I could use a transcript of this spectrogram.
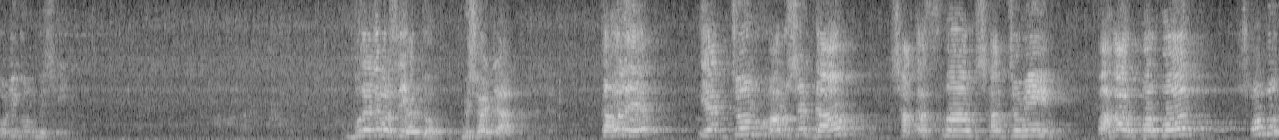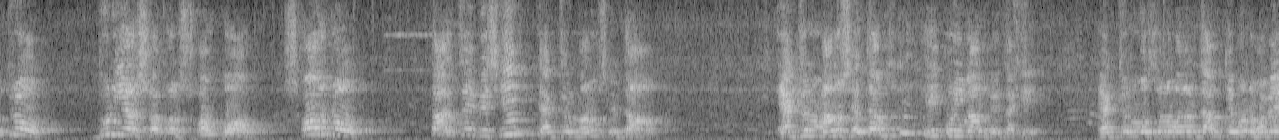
কোটি গুণ বেশি। বুঝাতে পারছি হয়তো বিষয়টা? তাহলে একজন মানুষের দাম সাত আসমান, সাত জমিন, পাহাড়, পর্বত, সমুদ্র, দুনিয়ার সকল সম্পদ, স্বর্ণ, তার চেয়ে বেশি একজন মানুষের দাম। একজন মানুষের দাম যদি এই পরিমাণ হয়ে থাকে, একজন মুসলমানের দাম কেমন হবে?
